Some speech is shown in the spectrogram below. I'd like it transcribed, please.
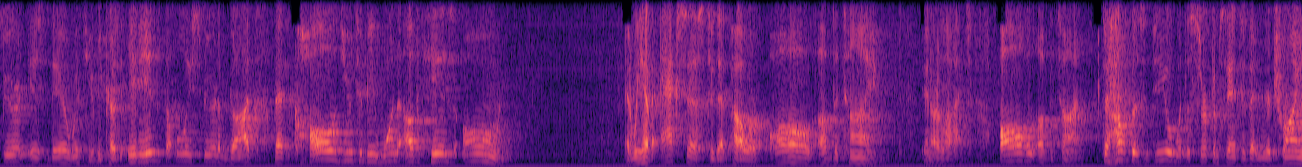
Spirit is there with you because it is the Holy Spirit of God that called you to be one of His own. And we have access to that power all of the time in our lives. All of the time to help us deal with the circumstances that we're trying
